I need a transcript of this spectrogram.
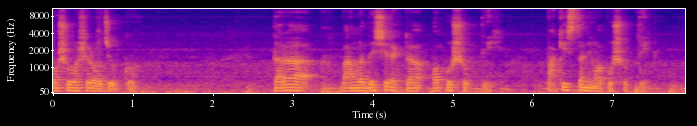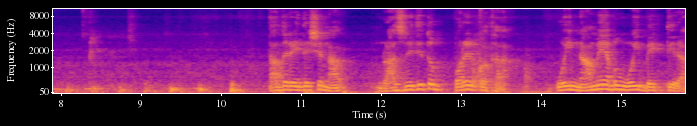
বসবাসের অযোগ্য। তারা বাংলাদেশের একটা অপশক্তি, পাকিস্তানি অপশক্তি। তাদের এই দেশে না, রাজনীতি তো পরের কথা। ওই নামে এবং ওই ব্যক্তিরা,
